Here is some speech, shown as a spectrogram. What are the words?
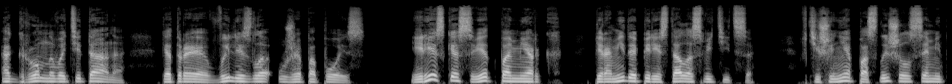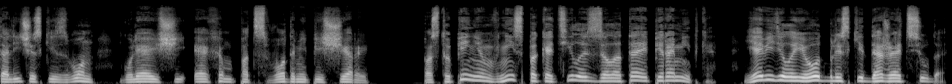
огромного титана, которая вылезла уже по пояс. И резко свет померк, пирамида перестала светиться. В тишине послышался металлический звон, гуляющий эхом под сводами пещеры. По ступеням вниз покатилась золотая пирамидка. Я видел ее отблески даже отсюда.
